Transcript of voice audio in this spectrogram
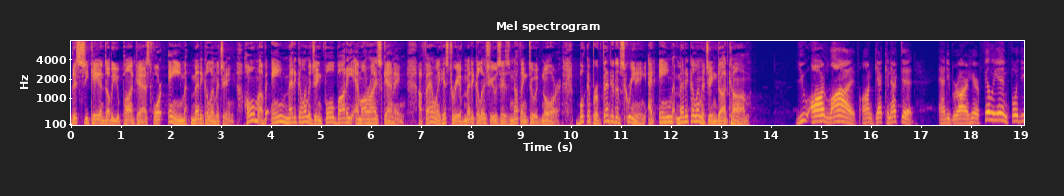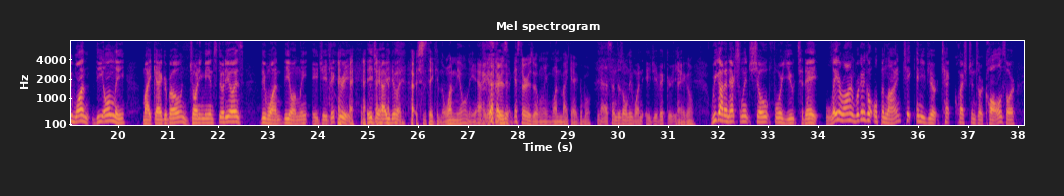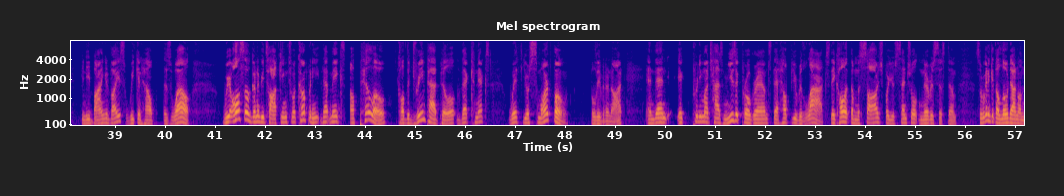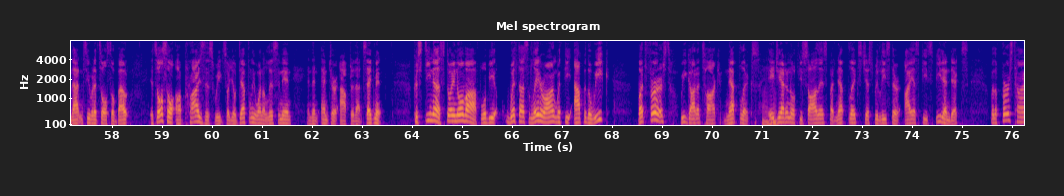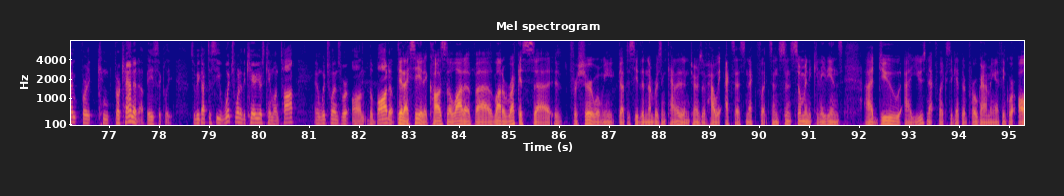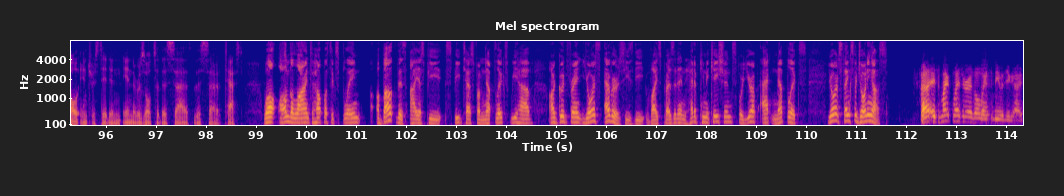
This CKNW podcast for AIM Medical Imaging, home of AIM Medical Imaging full body MRI scanning. A family history of medical issues is nothing to ignore. Book a preventative screening at aimmedicalimaging.com. You are live on Get Connected. Andy Baryer here, filling in for the one, the only Mike Agerbo. And joining me in studio is the one, the only AJ Vickery. AJ, how you doing? I was just thinking the one, the only. Yeah, I guess there is. I guess there is only one Mike Agerbo. Yes, and there's only one AJ Vickery. There you go. We got an excellent show for you today. Later on, we're going to go open line, take any of your tech questions or calls, or if you need buying advice, we can help as well. We're also going to be talking to a company that makes a pillow called the DreamPad pillow that connects with your smartphone, believe it or not. And then it pretty much has music programs that help you relax. They call it the massage for your central nervous system. So we're going to get the lowdown on that and see what it's also about. It's also our prize this week, so you'll definitely want to listen in and then enter after that segment. Christina Stoyanova will be with us later on with the app of the week. But first, we got to talk Netflix. Mm-hmm. AJ, I don't know if you saw this, but Netflix just released their ISP Speed Index for the first time for, for Canada, basically. So we got to see which one of the carriers came on top and which ones were on the bottom. Did I see it? It caused a lot of uh, a lot of ruckus uh, for sure when we got to see the numbers in Canada in terms of how we access Netflix. And since so many Canadians uh, do uh, use Netflix to get their programming, I think we're all interested in in the results of this uh, this uh, test. Well, on the line to help us explain about this ISP speed test from Netflix, we have our good friend Joris Evers. He's the Vice President and Head of Communications for Europe at Netflix. Joris, thanks for joining us. Uh, it's my pleasure, as always, to be with you guys.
